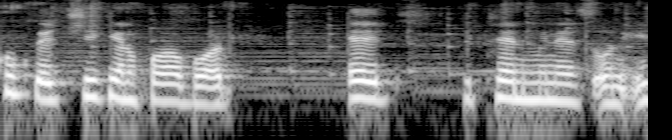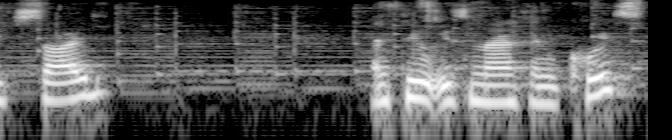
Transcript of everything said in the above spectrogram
Cook the chicken for about 8 to 10 minutes on each side until it's nice and crisp.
